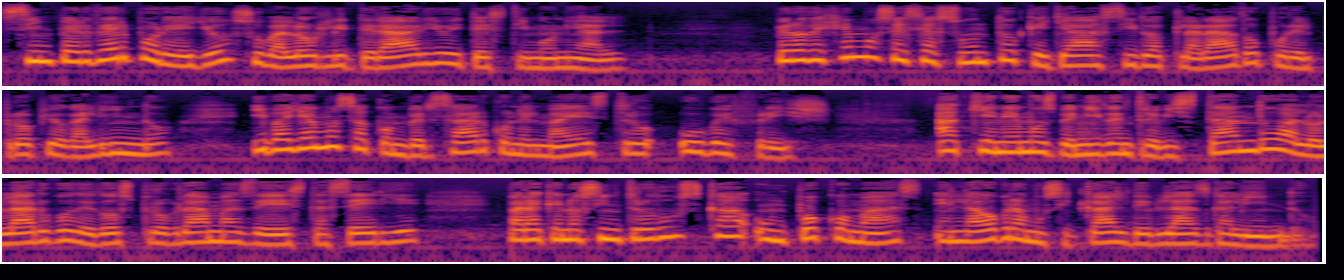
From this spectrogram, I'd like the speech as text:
sin perder por ello su valor literario y testimonial. Pero dejemos ese asunto que ya ha sido aclarado por el propio Galindo y vayamos a conversar con el maestro V. Frisch, a quien hemos venido entrevistando a lo largo de dos programas de esta serie para que nos introduzca un poco más en la obra musical de Blas Galindo.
